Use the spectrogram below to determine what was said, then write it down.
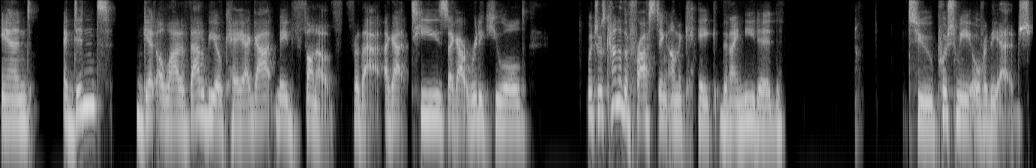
And I didn't get a lot of that'll be okay. I got made fun of for that. I got teased, I got ridiculed, which was kind of the frosting on the cake that I needed to push me over the edge.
